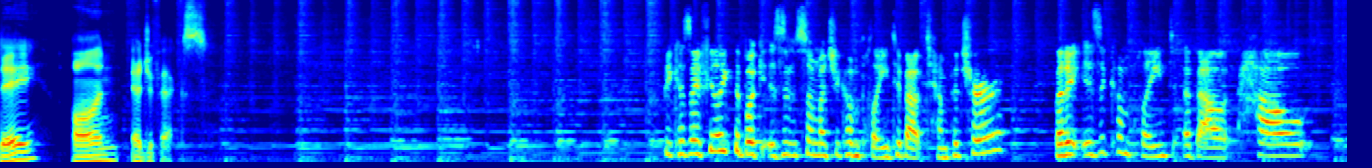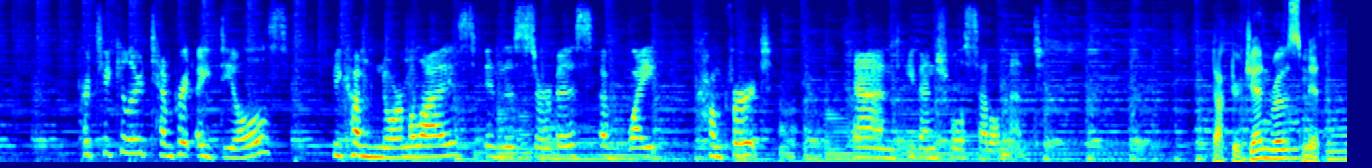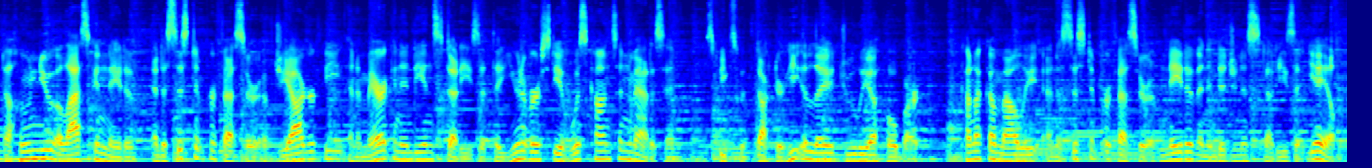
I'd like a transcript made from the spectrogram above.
Today on Edge Effects. Because I feel like the book isn't so much a complaint about temperature, but it is a complaint about how particular temperate ideals become normalized in the service of white comfort and eventual settlement. Dr. Jen Rose Smith, dAXunhyuu Alaskan native and assistant professor of geography and American Indian Studies at the University of Wisconsin Madison, speaks with Dr. Hi'ilei Julia Hobart, Kanaka Maoli and assistant professor of Native and Indigenous Studies at Yale.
